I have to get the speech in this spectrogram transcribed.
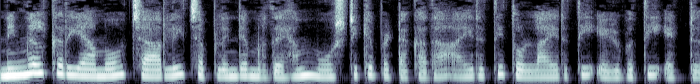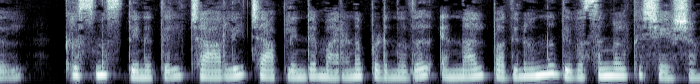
നിങ്ങൾക്കറിയാമോ ചാർലി ചപ്ലിന്റെ മൃതദേഹം മോഷ്ടിക്കപ്പെട്ട കഥ ആയിരത്തി തൊള്ളായിരത്തി എഴുപത്തി എട്ടിൽ ക്രിസ്മസ് ദിനത്തിൽ ചാർലി ചാപ്ലിന്റെ മരണപ്പെടുന്നത് എന്നാൽ പതിനൊന്ന് ദിവസങ്ങൾക്ക് ശേഷം.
